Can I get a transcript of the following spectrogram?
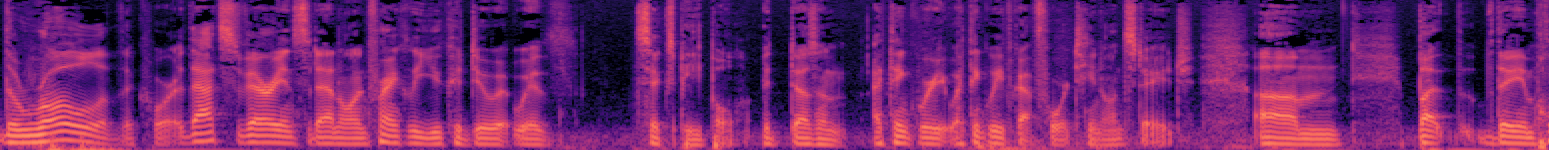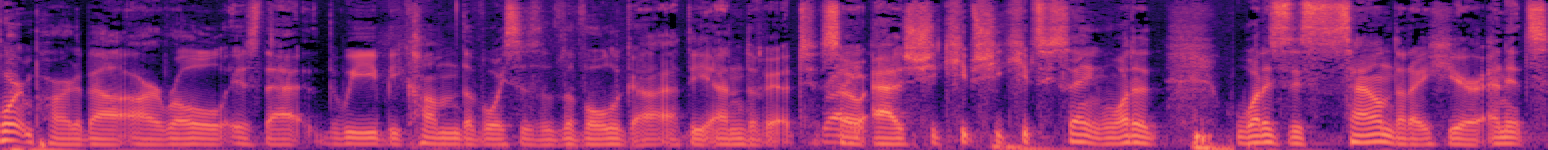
the role of the chorus that's very incidental, and frankly, you could do it with six people. It doesn't. I think we. I think we've got fourteen on stage. Um, but the important part about our role is that we become the voices of the Volga at the end of it. Right. So as she keeps she keeps saying, "What a what is this sound that I hear?" And it's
